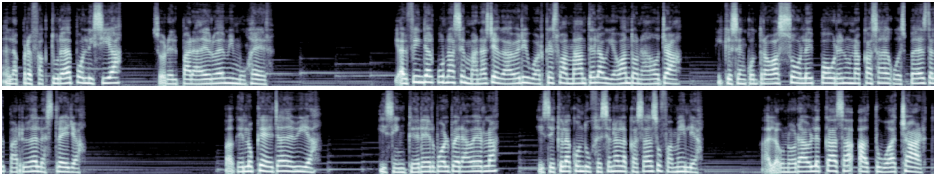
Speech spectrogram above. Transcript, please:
en la prefectura de policía sobre el paradero de mi mujer. Y al fin de algunas semanas llegué a averiguar que su amante la había abandonado ya y que se encontraba sola y pobre en una casa de huéspedes del barrio de la Estrella. Pagué lo que ella debía, y sin querer volver a verla, hice que la condujesen a la casa de su familia, a la honorable casa Atua Chart.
